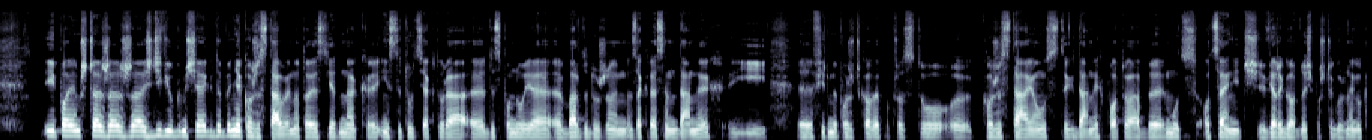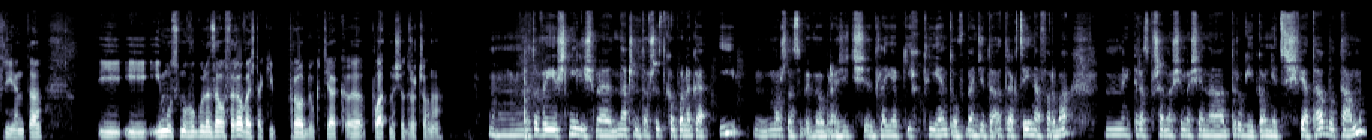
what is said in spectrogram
i powiem szczerze, że zdziwiłbym się, gdyby nie korzystały. No to jest jednak instytucja, która e, dysponuje e, bardzo dużym zakresem danych i e, firmy pożyczkowe po prostu korzystają z tych danych po to, aby móc ocenić wiarygodność poszczególnego klienta. I, i, i móc mu w ogóle zaoferować taki produkt jak płatność odroczona. Mhm, no to wyjaśniliśmy, na czym to wszystko polega i można sobie wyobrazić, dla jakich klientów będzie to atrakcyjna forma. Mm, I teraz przenosimy się na drugi koniec świata, bo tam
